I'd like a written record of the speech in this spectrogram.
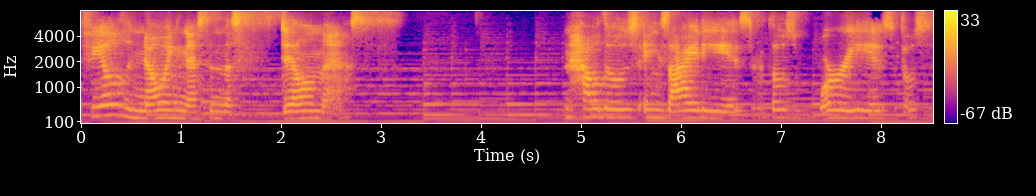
Feel the knowingness and the stillness how those anxieties or those worries, those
